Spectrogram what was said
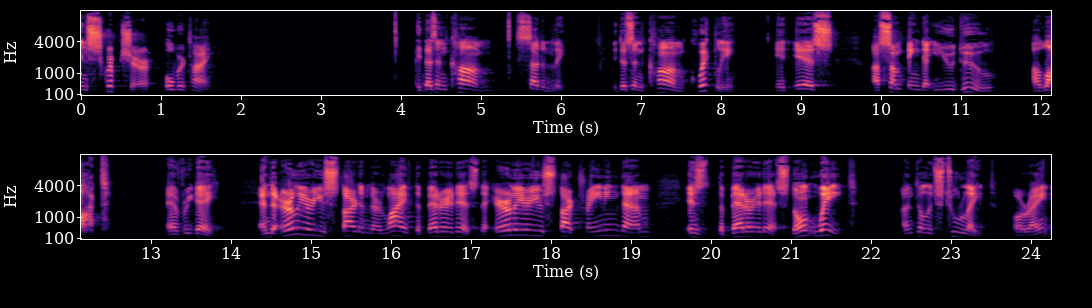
in Scripture over time. It doesn't come suddenly, it doesn't come quickly. It is uh, something that you do a lot every day. And the earlier you start in their life, the better it is. The earlier you start training them, is the better it is. Don't wait until it's too late, all right?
